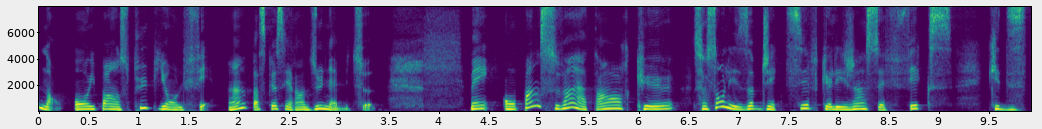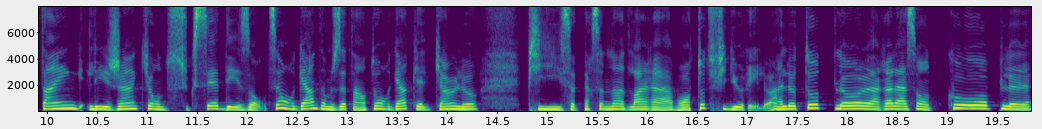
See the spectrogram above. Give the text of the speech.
Non, on y pense plus puis on le fait, hein, parce que c'est rendu une habitude. Mais on pense souvent à tort que ce sont les objectifs que les gens se fixent qui distinguent les gens qui ont du succès des autres. Tu on regarde, comme je disais tantôt, on regarde quelqu'un, là, puis cette personne-là a l'air à avoir tout figuré. Elle a toute là, la relation de couple, euh,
